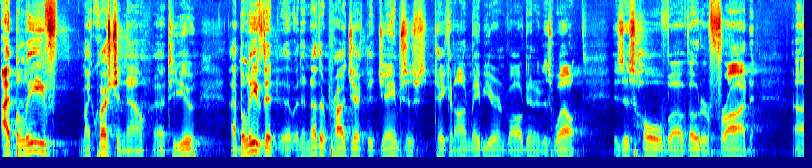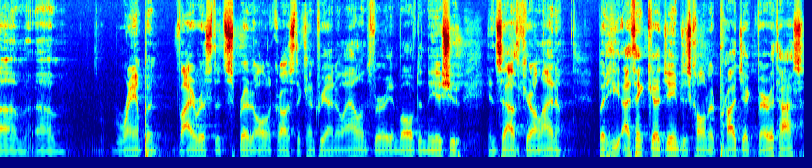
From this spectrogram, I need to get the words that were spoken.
I believe, my question now uh, to you, I believe that another project that James has taken on, maybe you're involved in it as well, is this whole uh, voter fraud um, um, rampant virus that's spread all across the country. I know Alan's very involved in the issue in South Carolina, but he, I think uh, James is calling it Project Veritas.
